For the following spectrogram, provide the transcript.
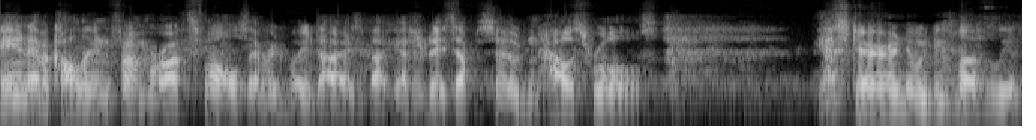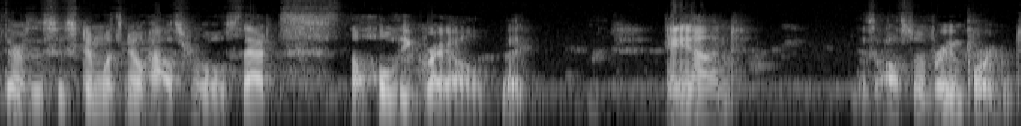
And I have a call in from Rocks Falls, Everybody Dies, about yesterday's episode and house rules. Yes, Darren, it would be lovely if there was a system with no house rules. That's the holy grail. But and is also very important.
